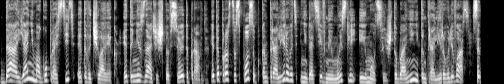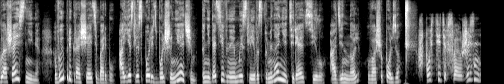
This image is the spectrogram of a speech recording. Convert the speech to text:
«Да, я не могу простить этого человека». Это не значит, что все это правда. Это просто способ контролировать негативные мысли и эмоции, чтобы они не контролировали вас. Соглашаясь с ними, вы прекращаете борьбу. А если спорить больше не о чем, то негативные мысли и воспоминания теряют силу. 1-0 в вашу пользу. Впустите в свою жизнь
